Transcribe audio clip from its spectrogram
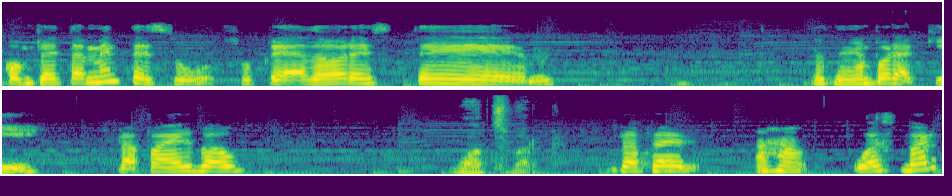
completamente su, su creador, este, lo tenían por aquí, Rafael Bow. Waxberg. Rafael, ajá, Waxberg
